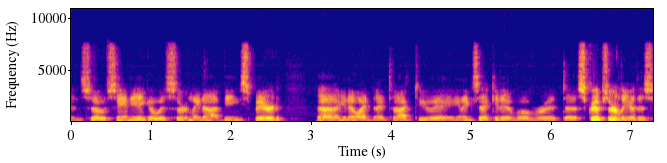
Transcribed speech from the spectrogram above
and so San Diego is certainly not being spared. Uh, you know, I, I talked to a, an executive over at uh, Scripps earlier this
